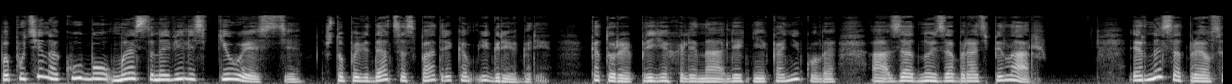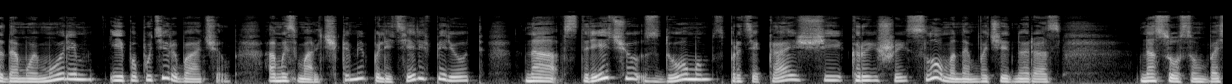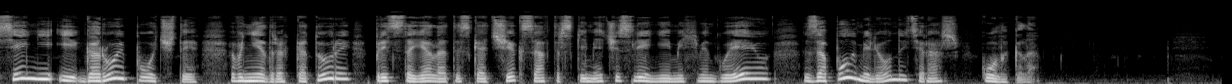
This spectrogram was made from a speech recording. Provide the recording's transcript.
По пути на Кубу мы остановились в Кьюэсте, чтобы повидаться с Патриком и Грегори, которые приехали на летние каникулы, а заодно и забрать Пилар. Эрнест отправился домой морем и по пути рыбачил, а мы с мальчиками полетели вперед на встречу с домом с протекающей крышей, сломанным в очередной раз насосом в бассейне и горой почты, в недрах которой предстояло отыскать чек с авторскими отчислениями Хемингуэю за полмиллионный тираж колокола.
